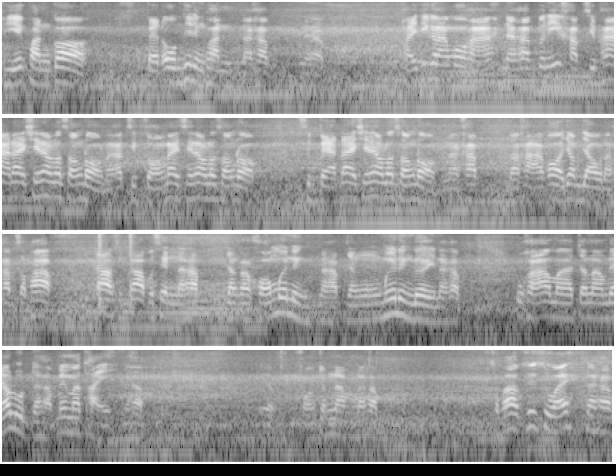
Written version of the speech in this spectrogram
px พันก็ 8 โอห์มที่ 1,000 นะครับนะครับใครที่กำลังมองหานะครับ ตัวนี้ขับ 15 ได้ชแนลละ 2 ดอกนะครับ 12 ได้ชแนลละ 2 ดอก 18 ได้ชแนลละ 2 ดอกนะครับ ราคาก็ย่อมเยานะครับ สภาพ 99%นะครับ ยังกับของมือหนึ่งนะครับ ยังมือหนึ่งเลยนะครับ ลูกค้าเอามาจำนำแล้วหลุดนะครับ ไม่มาไถ่นะครับของจำนำนะครับ สภาพสวยๆนะครับ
